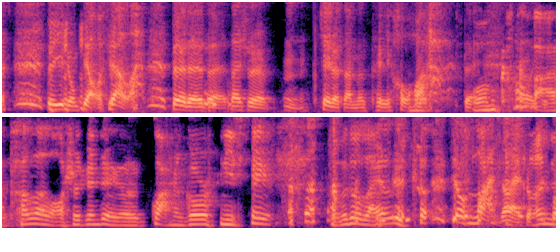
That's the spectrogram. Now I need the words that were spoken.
的一种表现了。对对对，但是嗯，这个咱们可以后话。对，我们刚把潘乱老师跟这个挂上钩，你这 怎么就来了？就反着来说，不，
